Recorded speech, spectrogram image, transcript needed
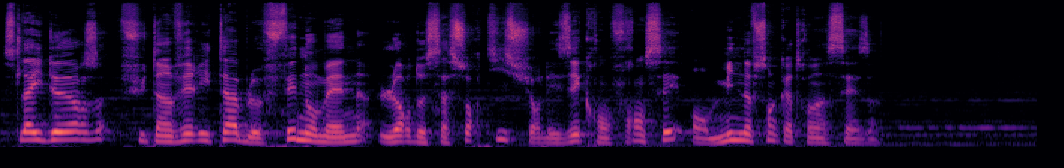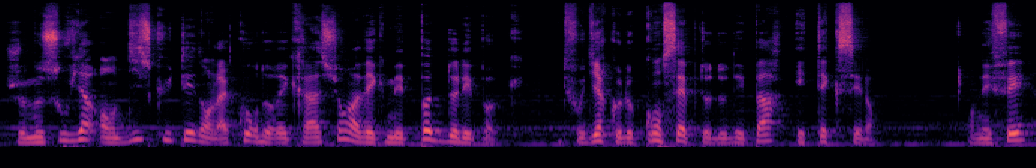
Sliders fut un véritable phénomène lors de sa sortie sur les écrans français en 1996. Je me souviens en discuter dans la cour de récréation avec mes potes de l'époque. Il faut dire que le concept de départ est excellent. En effet,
